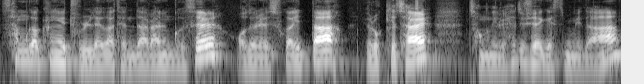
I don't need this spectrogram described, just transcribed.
삼각형의 둘레가 된다라는 것을 얻어낼 수가 있다. 이렇게 잘 정리를 해두셔야겠습니다.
